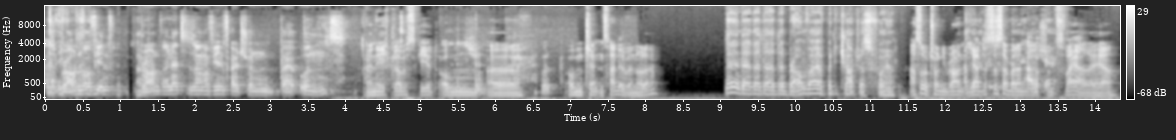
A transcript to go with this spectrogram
Also Brown war auf jeden Fall, Brown war letzte Saison auf jeden Fall schon bei uns. Äh, nee, ich glaube, es geht um, äh, um Chanton Sullivan, oder? Nein, nein, der, der, der, Brown war ja bei den Chargers vorher. Ach so, Tony Brown. Ach so, ja, das ist aber dann Ah, ja okay. schon zwei Jahre her.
